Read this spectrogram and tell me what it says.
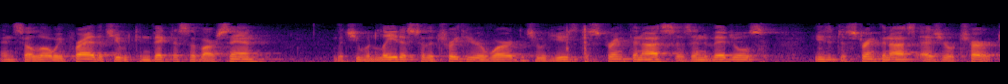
And so, Lord, we pray that you would convict us of our sin, that you would lead us to the truth of your word, that you would use it to strengthen us as individuals, use it to strengthen us as your church.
